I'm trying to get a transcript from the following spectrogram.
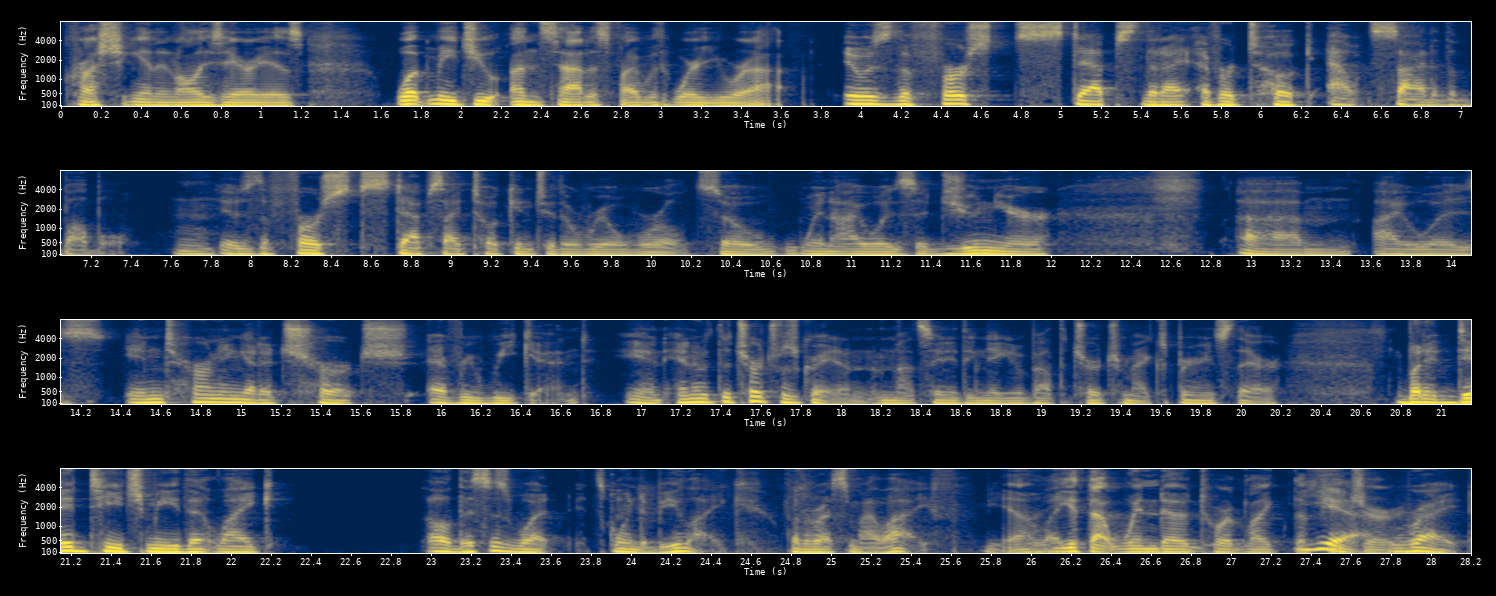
crushing it in all these areas. What made you unsatisfied with where you were at? it was the first steps that I ever took outside of the bubble. It was the first steps I took into the real world. So when I was a junior, um, I was interning at a church every weekend, and and the church was great. I'm not saying anything negative about the church or my experience there, but it did teach me that like, oh, this is what it's going to be like for the rest of my life. You Yeah. know, like you get that window toward like the future. Right.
